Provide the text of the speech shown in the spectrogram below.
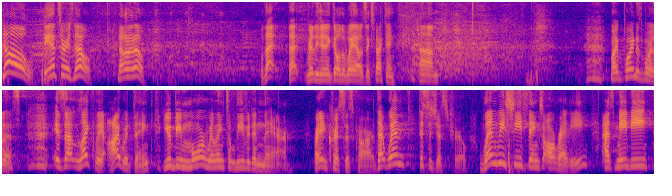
No, the answer is no. No, no, no. Well, that, that really didn't go the way I was expecting. Um, my point is more this is that likely, I would think, you'd be more willing to leave it in there right in Chris's car, that when, this is just true, when we see things already as maybe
